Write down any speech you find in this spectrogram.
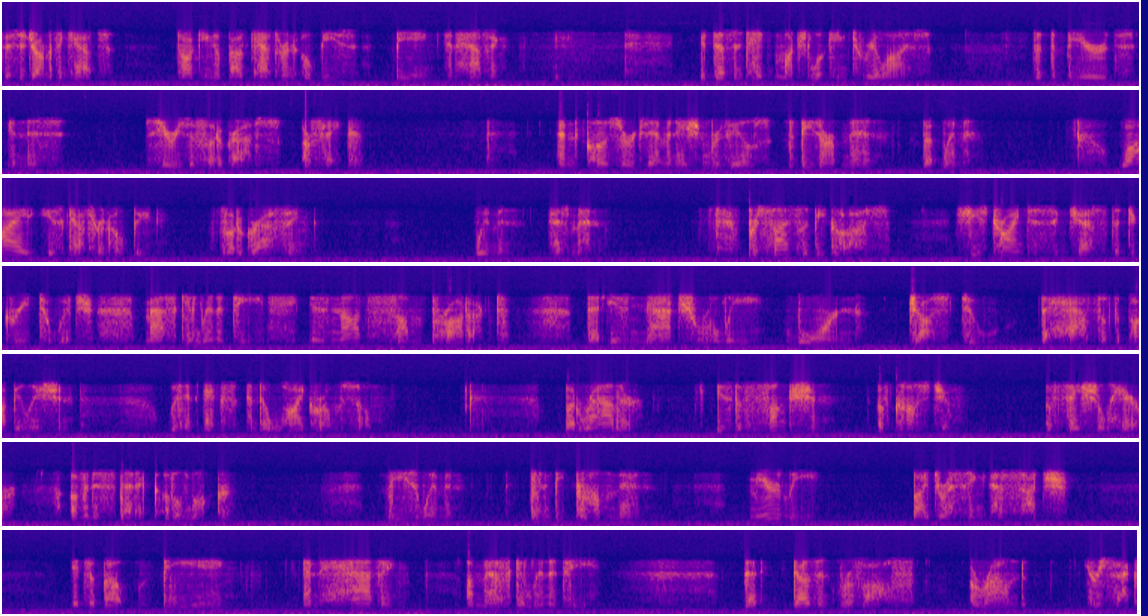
This is Jonathan Katz talking about Catherine Opie's being and having. It doesn't take much looking to realize that the beards in this series of photographs are fake. And closer examination reveals that these aren't men, but women. Why is Catherine Opie photographing women as men? Precisely because she's trying to suggest the degree to which masculinity is not some product that is naturally born just to the half of the population with an X and a Y chromosome, but rather is the function of costume, of facial hair, of an aesthetic, of a look. These women can become men merely by dressing as such. It's about being having a masculinity that doesn't revolve around your sex.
